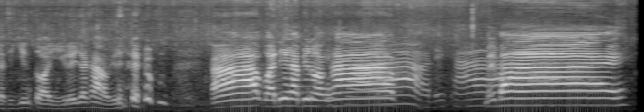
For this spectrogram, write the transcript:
กะที่กินต่ออีกเลยจะข้าวอยู่ครับสวัสดีครับพี่น้องครับค่ะสวัสดีค่ะบ๊ายบาย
